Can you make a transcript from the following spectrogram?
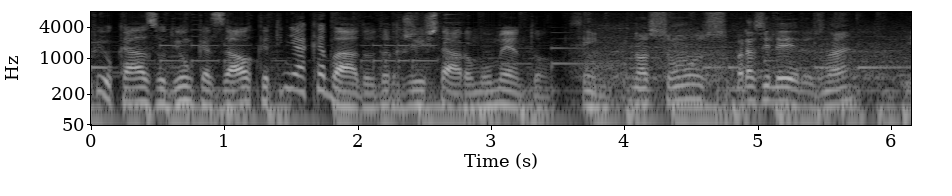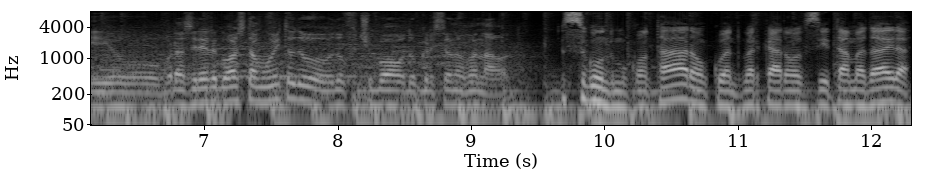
Foi o caso de um casal que tinha acabado de registrar o momento. Sim, nós somos brasileiros, né? E o brasileiro gosta muito do, do futebol do Cristiano Ronaldo. Segundo me contaram, quando marcaram a visita à Madeira,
